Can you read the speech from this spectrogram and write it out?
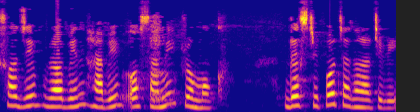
সজীব, রবিন, হাবিব ও সামি প্রমুখ। Desk report Chetona TV.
